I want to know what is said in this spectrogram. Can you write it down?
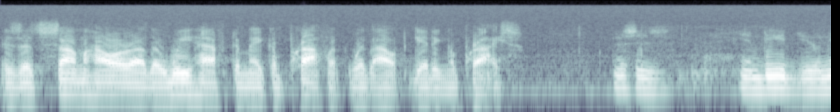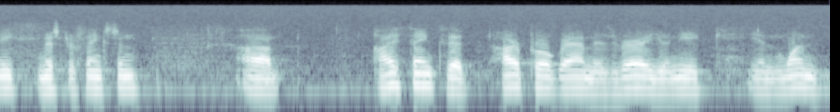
is that somehow or other we have to make a profit without getting a price. This is indeed unique, Mr. Pfingsten. Uh, I think that our program is very unique in one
